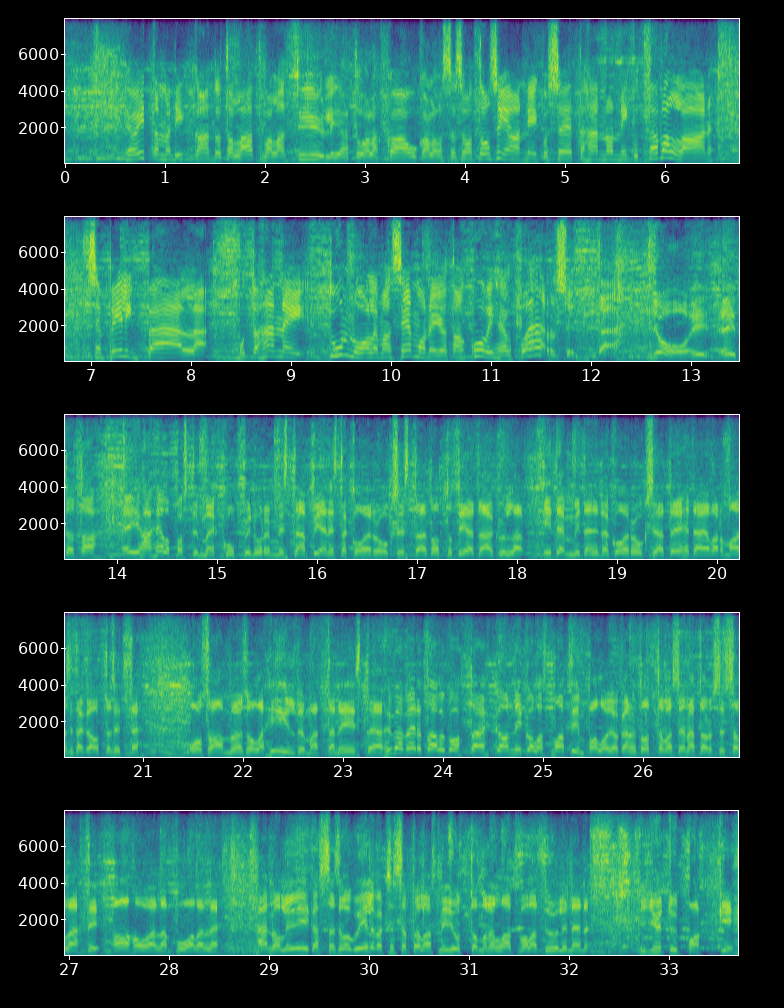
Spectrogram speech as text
Joo, itse mä dikkaan tuota Latvalan tyyliä tuolla kaukalossa. Se on tosiaan niinku se, että hän on niinku tavallaan sen pelin päällä, mutta hän ei tunnu olevan semmonen, jota on kovin helppo ärsyttää. Joo, ei, ei, tota, ei ihan helposti mene kuppinurin mistään pienistä koiruuksista. Et Otto tietää kyllä itse, miten niitä koiruuksia tehdään ja varmaan sitä kautta sitten osaa myös olla hiiltymättä niistä. Ja hyvä vertailukohta ehkä on Nikolas Matinpalo, joka nyt Ottava Senatorsissa lähti AHLn puolelle. Hän oli liikassa silloin, kun Ilveksessä pelasi, niin just tommonen Latvala-tyylinen jytypakki,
